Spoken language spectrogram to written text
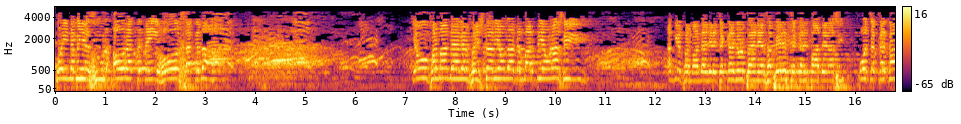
کوئی نبی رسول عورت نہیں ہو سکتا کیوں فرما اگر فرشتہ بھی آتا تو مرد بھی آنا سی۔ اگے فرما جی چکر جڑ پے اصا پھر اس چکر پا دینا سی۔ وہ چکر کا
